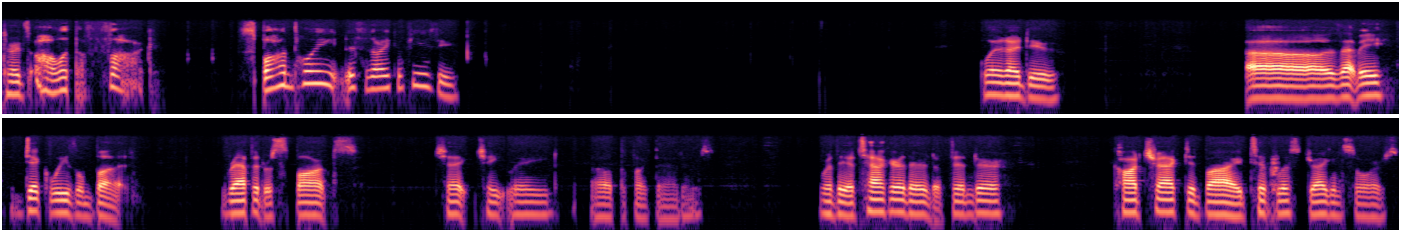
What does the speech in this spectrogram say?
turns. Oh, what the fuck? Spawn point? This is already confusing. What did I do? Uh, is that me? Dick Weasel Butt. Rapid response. Check, cheat lane. Oh, what the fuck that is. We're the attacker, they're defender. Contracted by Tipless Dragon Source.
